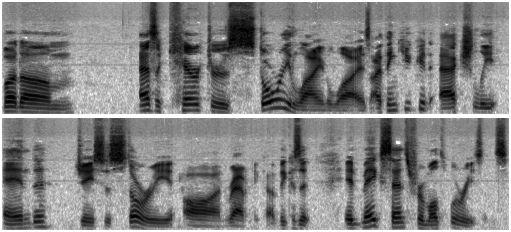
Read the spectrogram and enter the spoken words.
But um, as a character's storyline wise, I think you could actually end Jace's story on Ravnica because it it makes sense for multiple reasons.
